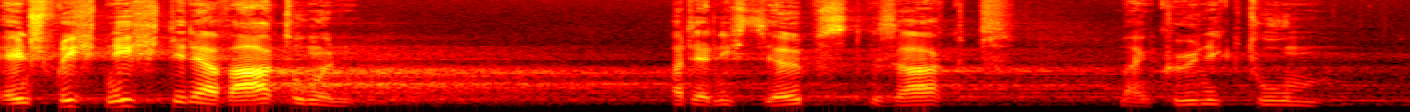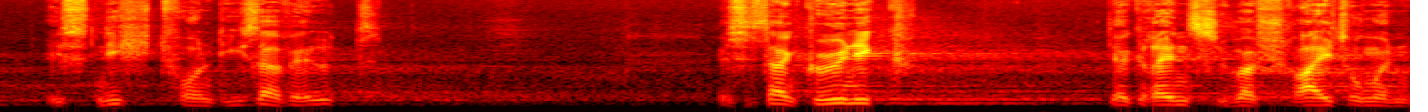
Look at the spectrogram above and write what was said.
Er entspricht nicht den Erwartungen. Hat er nicht selbst gesagt, mein Königtum ist nicht von dieser Welt? Es ist ein König der Grenzüberschreitungen,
